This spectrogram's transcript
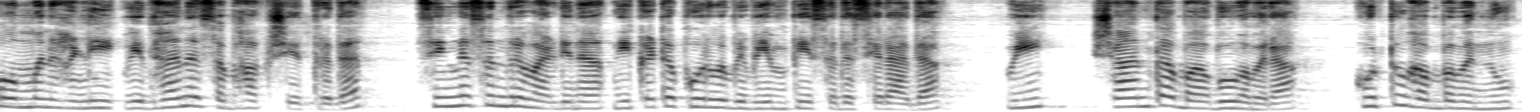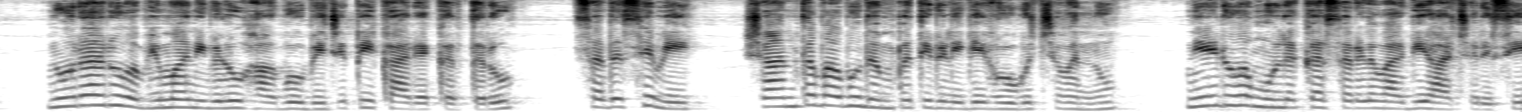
ಬೊಮ್ಮನಹಳ್ಳಿ ವಿಧಾನಸಭಾ ಕ್ಷೇತ್ರದ ಸಿಂಗಸಂದ್ರ ವಾರ್ಡಿನ ನಿಕಟಪೂರ್ವ ಬಿಬಿಎಂಪಿ ಸದಸ್ಯರಾದ ವಿ. ಶಾಂತಾಬಾಬು ಅವರ ಹುಟ್ಟುಹಬ್ಬವನ್ನು ನೂರಾರು ಅಭಿಮಾನಿಗಳು ಹಾಗೂ ಬಿಜೆಪಿ ಕಾರ್ಯಕರ್ತರು, ಸದಸ್ಯ ವಿ. ಶಾಂತಬಾಬು ದಂಪತಿಗಳಿಗೆ ಹೋಗುಚ್ಚವನ್ನು ನೀಡುವ ಮೂಲಕ ಸರಳವಾಗಿ ಆಚರಿಸಿ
